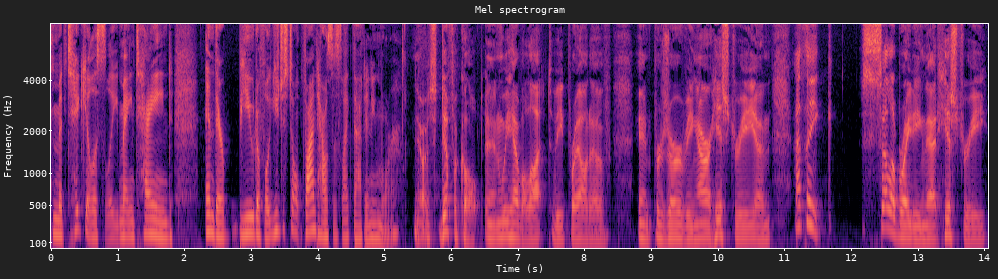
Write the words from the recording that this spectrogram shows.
meticulously maintained, and they're beautiful. You just don't find houses like that anymore. You know, it's difficult, and we have a lot to be proud of in preserving our history. And I think celebrating that history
